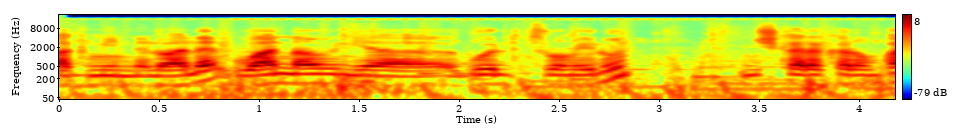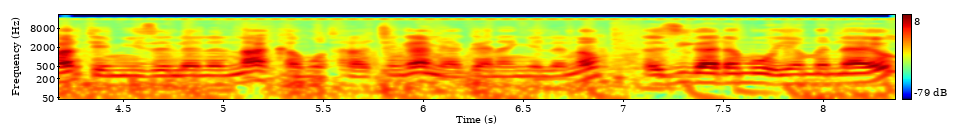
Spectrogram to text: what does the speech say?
acme እንለዋለን። ዋናውን የ gold trommel ኡን የሚሽከረከረውን part የሚይዝልን እና ከሞተራችን ጋር የሚያገናኝልን ነው። እዚህ ጋር ደግሞ የምናየው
